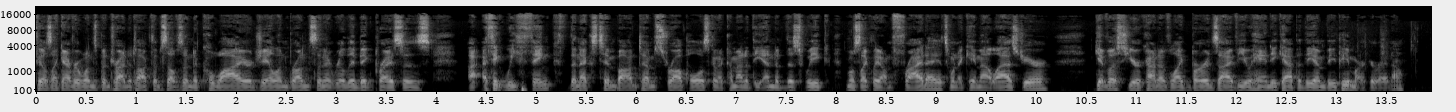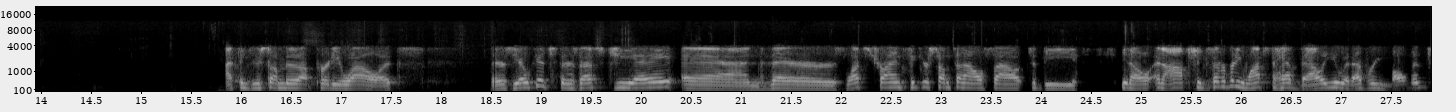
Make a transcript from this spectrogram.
Feels like everyone's been trying to talk themselves into Kawhi or Jalen Brunson at really big prices. I think we think the next Tim Bontemps straw poll is going to come out at the end of this week, most likely on Friday. It's when it came out last year. Give us your kind of like bird's eye view handicap of the MVP market right now. I think you summed it up pretty well. It's there's Jokic, there's SGA, and there's let's try and figure something else out to be, you know, an option because everybody wants to have value at every moment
